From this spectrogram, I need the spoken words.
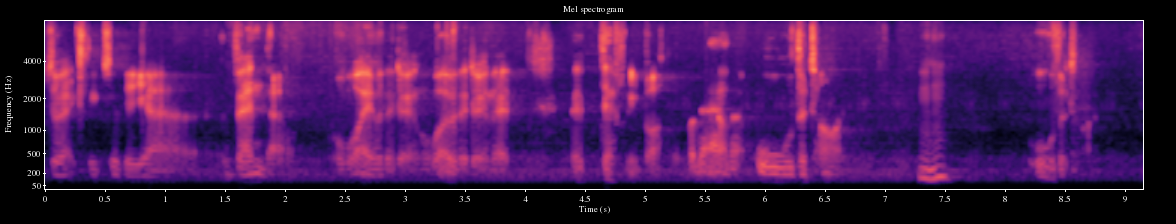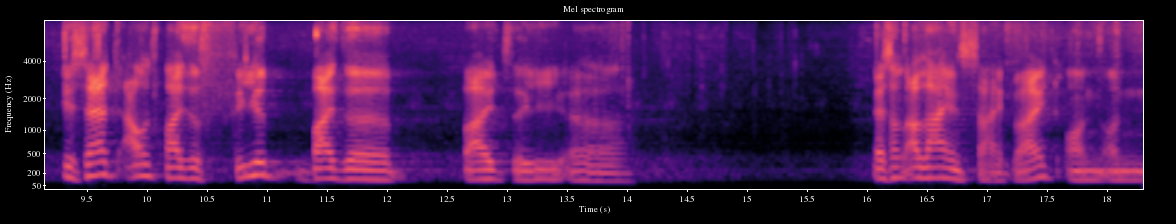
directly to the uh, vendor or whatever they're doing, or whatever they're doing, they're, they're definitely botting, but they're out there all the time. hmm All the time. Is that out by the field, by the, by the, uh, there's an alliance side, right? On, on,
